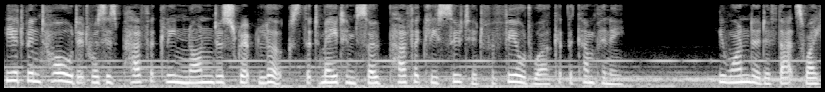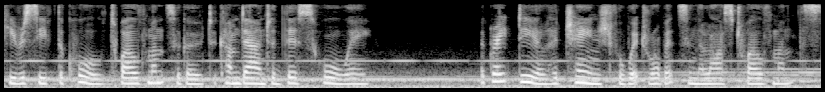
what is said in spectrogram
he had been told it was his perfectly nondescript looks that made him so perfectly suited for field work at the company. He wondered if that's why he received the call 12 months ago to come down to this hallway. A great deal had changed for Whit Roberts in the last 12 months.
